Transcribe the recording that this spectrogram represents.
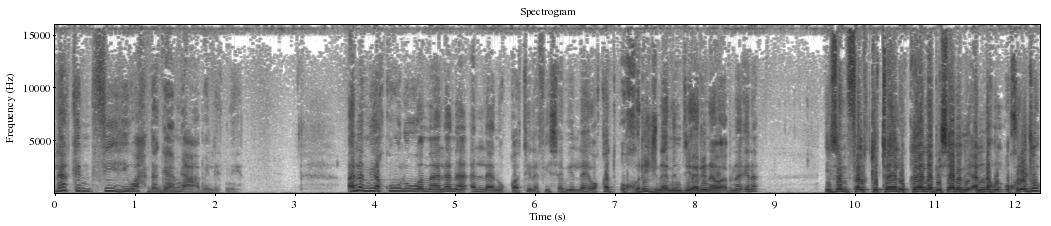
لكن فيه واحدة جامعة بين الاثنين. ألم يقولوا وما لنا ألا نقاتل في سبيل الله وقد أخرجنا من ديارنا وأبنائنا؟ اذا فالقتال كان بسبب أنهم أخرجوا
